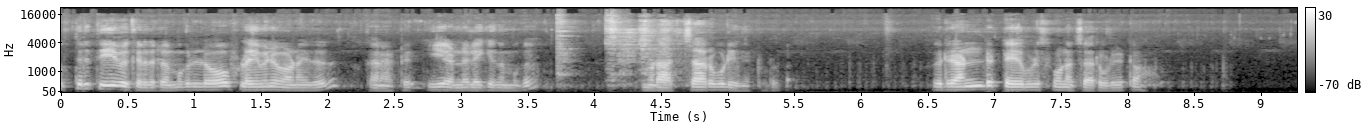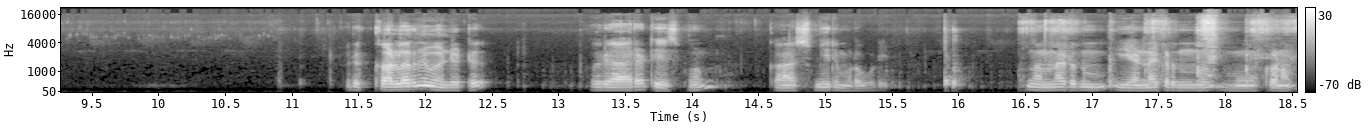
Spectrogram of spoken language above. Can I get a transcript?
ഒത്തിരി തീ വെക്കരുത് നമുക്ക് ലോ ഫ്ലെയിമിൽ വേണം ഇത് വെക്കാനായിട്ട്. ഈ എണ്ണയിലേക്ക് നമുക്ക് നമ്മുടെ അച്ചാർ പൊടി ഇട്ട് കൊടുക്കാം. ഒരു രണ്ട് ടേബിൾ സ്പൂൺ അച്ചാർ പൊടി കേട്ടോ. ഒരു കളറിന് വേണ്ടിയിട്ട് ഒരു അര ടീസ്പൂൺ കാശ്മീരി മുളക് പൊടി. നന്നായിട്ടൊന്ന് ഈ എണ്ണ കിടന്ന് മൂക്കണം.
